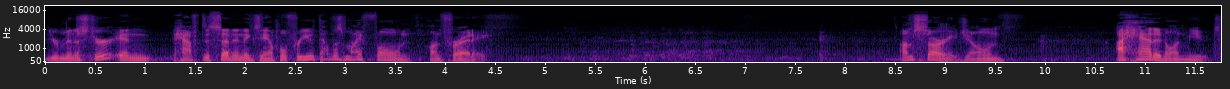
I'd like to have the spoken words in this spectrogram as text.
your minister and have to set an example for you, that was my phone on Friday. I'm sorry, Joan. I had it on mute.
